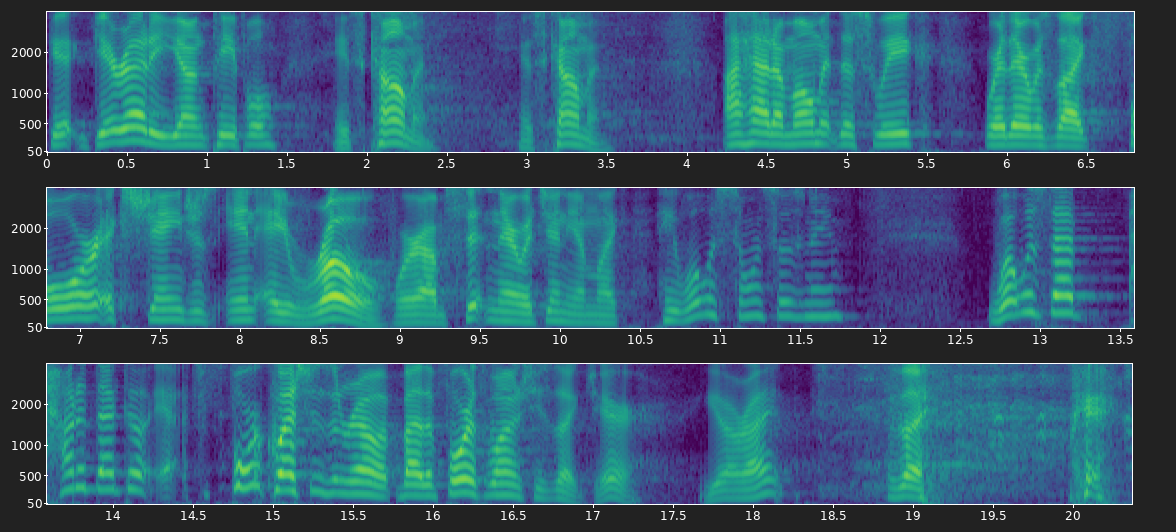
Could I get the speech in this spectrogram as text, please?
get, get ready, young people. It's coming. It's coming. I had a moment this week where there was like four exchanges in a row where I'm sitting there with Jenny. I'm like, hey, what was so and so's name? What was that? How did that go? Four questions in a row. By the fourth one, she's like, Jer, you all right? I was like,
